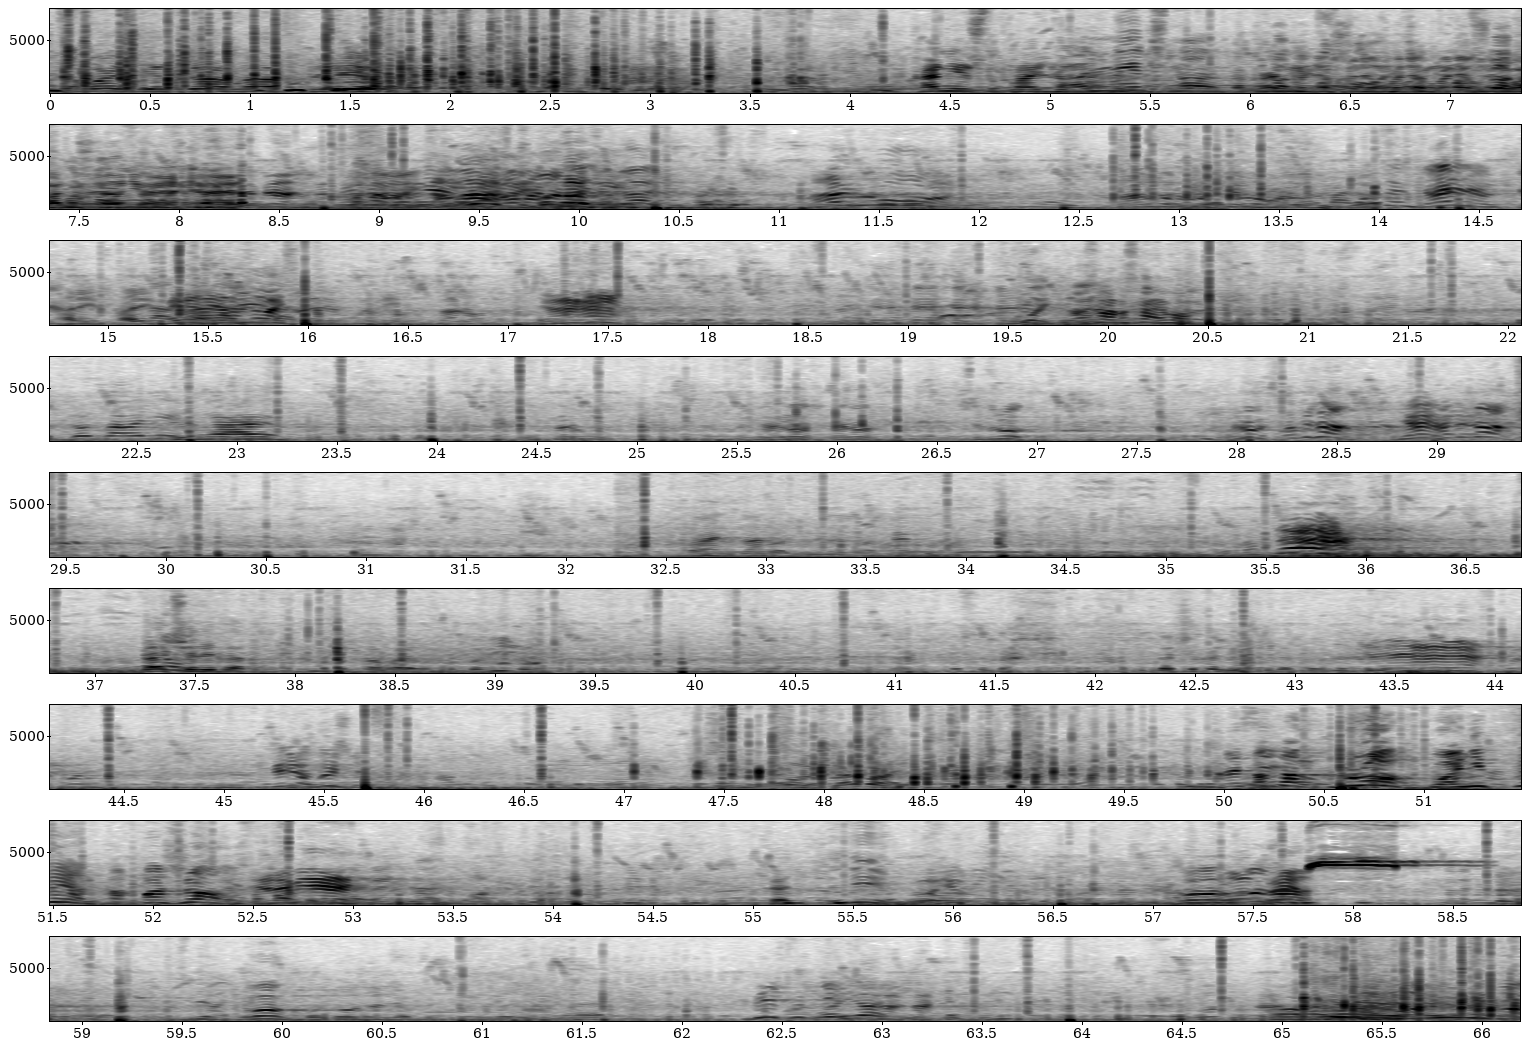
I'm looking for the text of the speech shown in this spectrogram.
Давай, Денька, на след. Конечно, пройдем. Конечно. А куда ты пошел? Пойдем, пошел, пошел, они Дальше, ребят. Тогда бровку, а не центр, пожалуйста. Какой Женя? 99! Что ты творишь? Что ты творишь, блядь? Ну,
